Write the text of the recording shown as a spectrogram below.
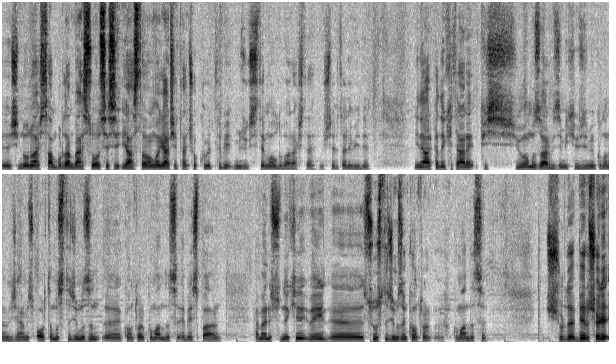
E, Şimdi onu açsam buradan ben size o sesi yansıtamam ama gerçekten çok kuvvetli bir müzik sistemi oldu bu araçta. Müşteri talebiydi. Yine arkada iki tane pis yuvamız var bizim 220 kullanabileceğimiz. Ortam ısıtıcımızın kontrol kumandası Ebes Power'ın. Hemen üstündeki Veil e, su ısıtıcımızın kontrol kumandası. Şurada bir şöyle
